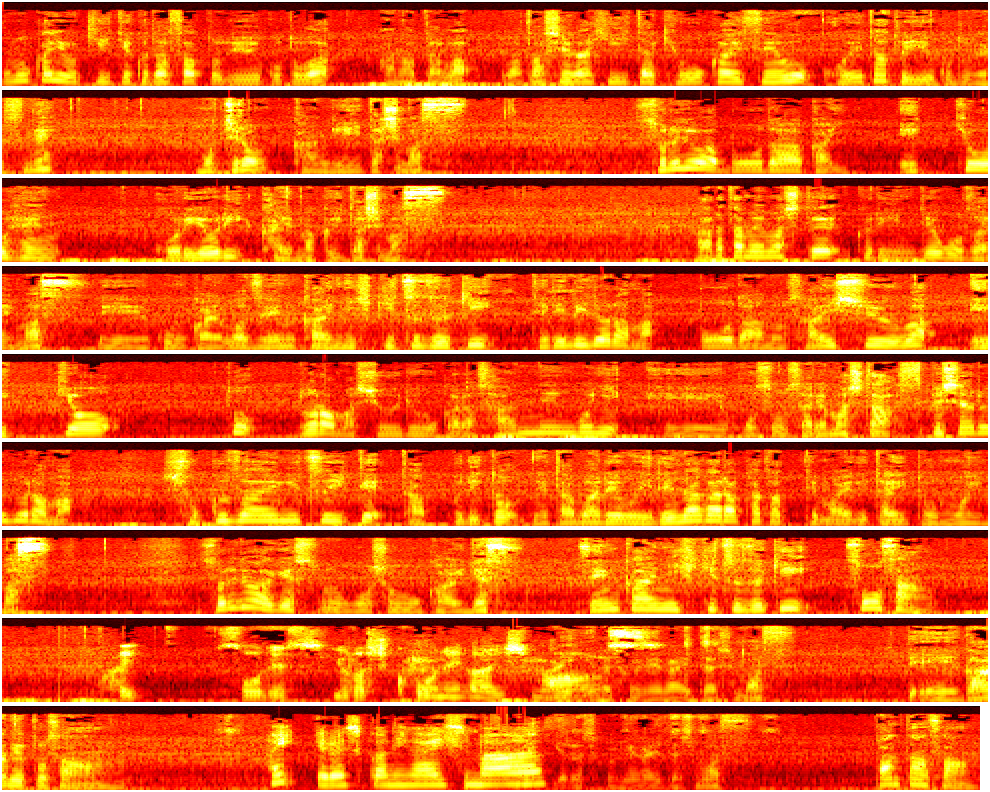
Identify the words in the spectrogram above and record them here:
この回を聞いてくださったということは、あなたは私が引いた境界線を越えたということですね。もちろん歓迎いたします。それではボーダー界越境編、これより開幕いたします。改めまして、クリーンでございます。えー、今回は前回に引き続き、テレビドラマ、ボーダーの最終話、越境とドラマ終了から3年後に、えー、放送されましたスペシャルドラマ、食材についてたっぷりとネタバレを入れながら語ってまいりたいと思います。それではゲストのご紹介です。前回に引き続き、そうさん。はい、そうです。よろしくお願いします。はい、よろしくお願いいたします。で、えー、ガーネットさん。はい、よろしくお願いします。はい、よろしくお願いいたします。パンタンさん。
